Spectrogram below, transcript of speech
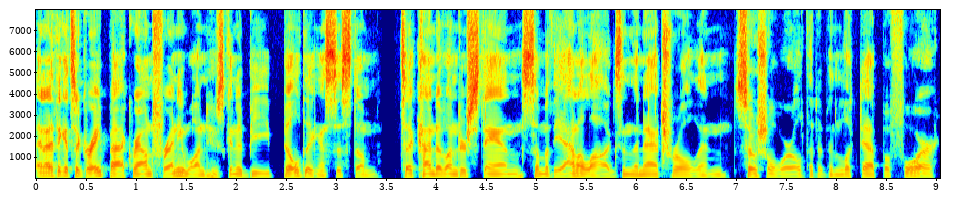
And I think it's a great background for anyone who's going to be building a system to kind of understand some of the analogs in the natural and social world that have been looked at before.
